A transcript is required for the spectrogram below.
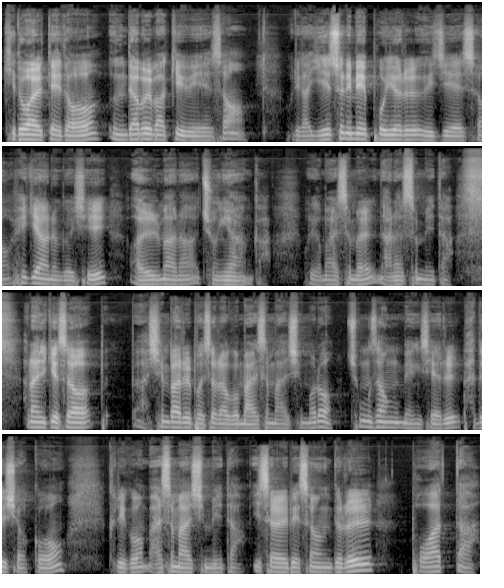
기도할 때도 응답을 받기 위해서 우리가 예수님의 보혈을 의지해서 회개하는 것이 얼마나 중요한가. 우리가 말씀을 나눴습니다. 하나님께서 신발을 벗으라고 말씀하시므로 충성 맹세를 받으셨고 그리고 말씀하십니다. 이스라엘 백성들을 보았다,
